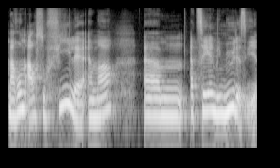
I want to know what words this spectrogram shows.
warum auch so viele immer ähm, erzählen, wie müde sie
